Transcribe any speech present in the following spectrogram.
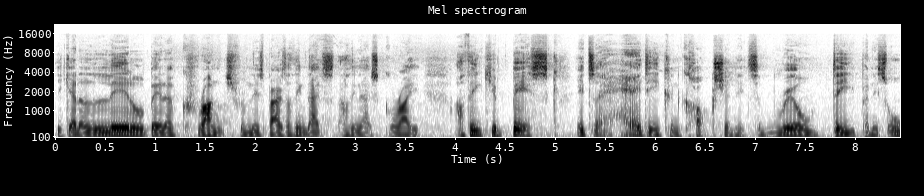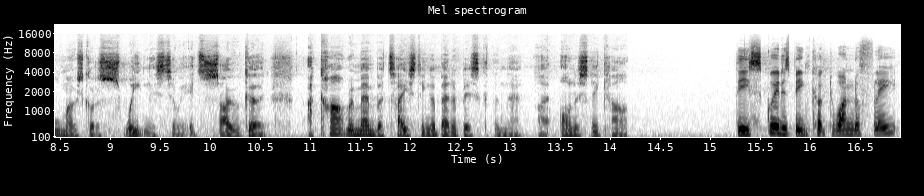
You get a little bit of crunch from the asparagus. I think that's, I think that's great. I think your bisque, it's a heady concoction. It's real deep and it's almost got a sweetness to it. It's so good. I can't remember tasting a better bisque than that. I honestly can't. The squid has been cooked wonderfully.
